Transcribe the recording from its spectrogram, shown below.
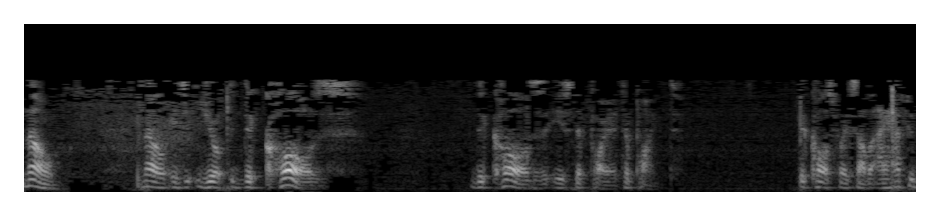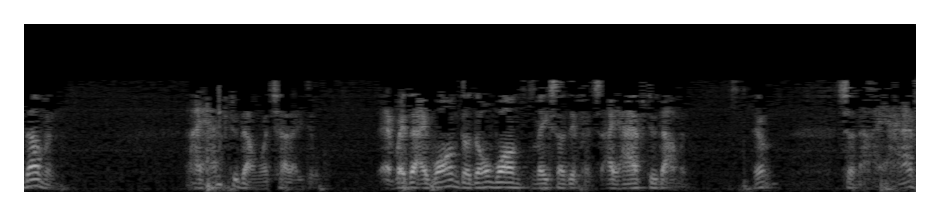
No, no, it's your, the cause, the cause is the point, the point. The cause, for example, I have to daven. I have to daven. What shall I do? Whether I want or don't want makes no difference. I have to daven. You know? So now I have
